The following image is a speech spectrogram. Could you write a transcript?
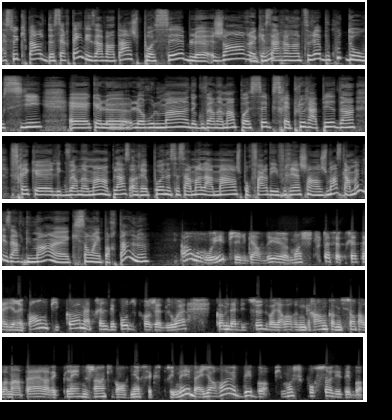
à ceux qui parlent de certains des avantages possibles, genre euh, que mhm. ça ralentirait beaucoup de dossiers, euh, que le, mhm. le, roulement de gouvernement possible qui serait plus rapide, hein, ferait que les gouvernements en place auraient pas nécessairement la marge pour faire des vrais changements? C'est quand même des arguments qui sont importants, là. Ah oui, oui. Puis regardez, euh, moi, je suis tout à fait prête à y répondre. Puis comme après le dépôt du projet de loi, comme d'habitude, il va y avoir une grande commission parlementaire avec plein de gens qui vont venir s'exprimer, ben il y aura un débat. Puis moi, je suis pour ça, les débats.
